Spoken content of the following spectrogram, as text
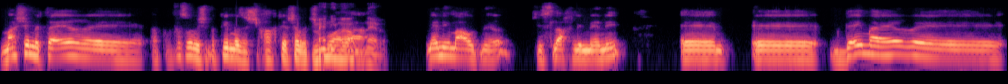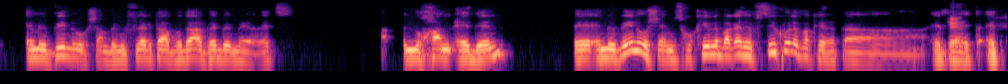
מה שמתאר uh, הפרופסור למשפטים הזה, שכחתי עכשיו את שמו, מני מאוטנר, מני מאוטנר, שיסלח לי מני, uh, uh, די מהר uh, הם הבינו שם במפלגת העבודה ובמרץ, נוחם עדן, uh, הם הבינו שהם זקוקים לבג"ץ, הפסיקו לבקר את, ה, כן. את, את, את,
